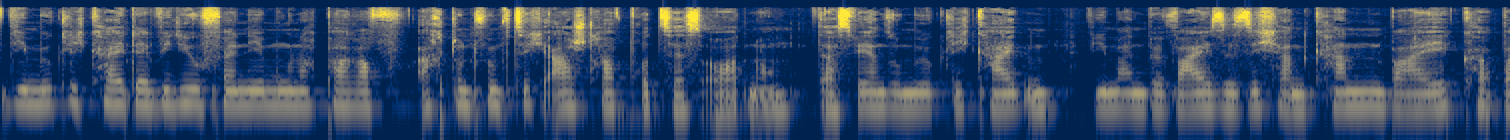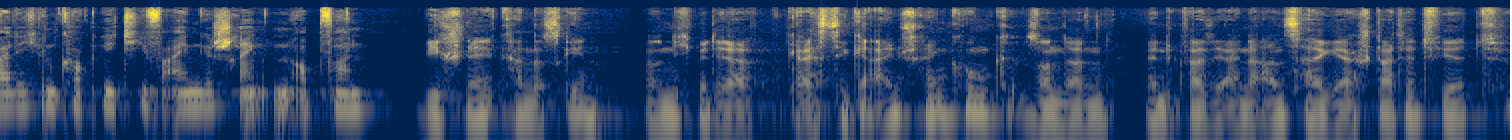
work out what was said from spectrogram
die Möglichkeit der Videovernehmung nach Paragraph 58a Strafprozessordnung. Das wären so Möglichkeiten, wie man Beweise sichern kann bei körperlich und kognitiv eingeschränkten Opfern. Wie schnell kann das gehen? Also nicht mit der geistigen Einschränkung, sondern wenn quasi eine Anzeige erstattet wird,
